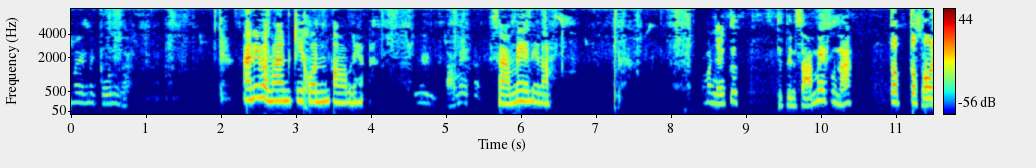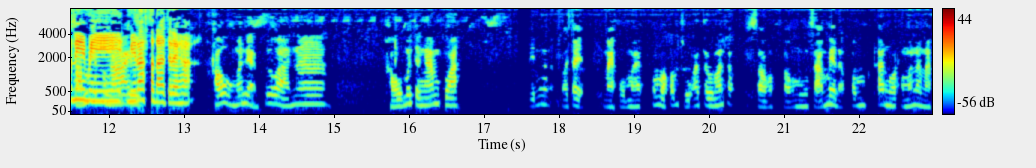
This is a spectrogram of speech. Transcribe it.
ไม่ไม่โกนี่นะ อันนี้ประมาณกี่คนออมเนี่ยสามเมตรครับสามเมตรนี่เนาะมันใหญ่ตึกจะเป็นสามเมตรพุ่นนะตัวตัวโป้นี่มีสองสามเมตรคุณนายมีลักษณะจะไรฮะเขาของมันเนี่ยคือว่าหน้า เขามันจะงามกว่าดินว่าใจหมายผมหมายผมบอกความสูงอาจจะประมาณสักสองสองถึงสามเมตรอะความท่านวดของมันน่ะนะ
